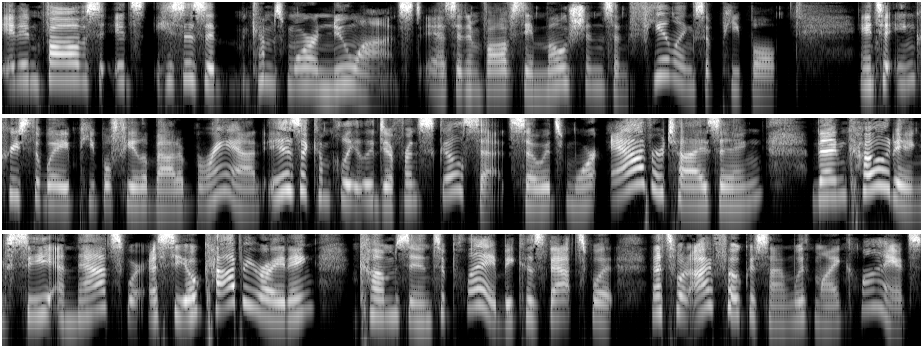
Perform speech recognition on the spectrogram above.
it involves it's he says it becomes more nuanced as it involves the emotions and feelings of people and to increase the way people feel about a brand is a completely different skill set. So it's more advertising than coding. See, and that's where SEO copywriting comes into play because that's what, that's what I focus on with my clients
